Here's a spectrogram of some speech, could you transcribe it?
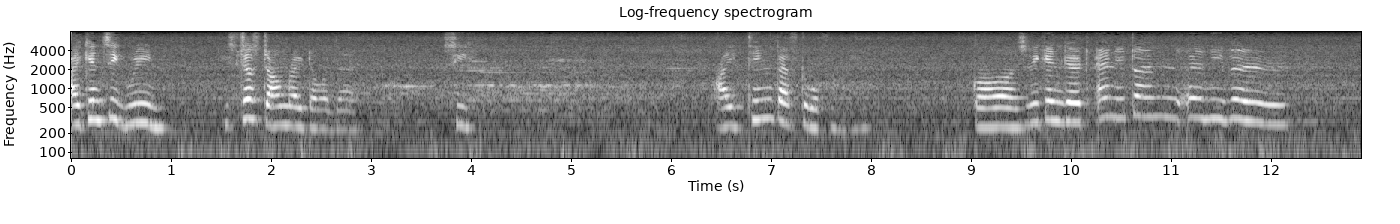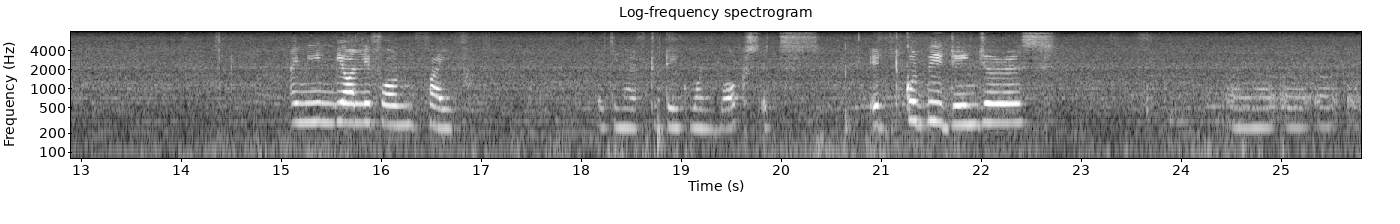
I can see green. He's just down right over there. See? I think I have to go from here. Cause we can get anytime anywhere. I mean we only found five. I think I have to take one box. It's it could be dangerous. Uh uh, uh, uh,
